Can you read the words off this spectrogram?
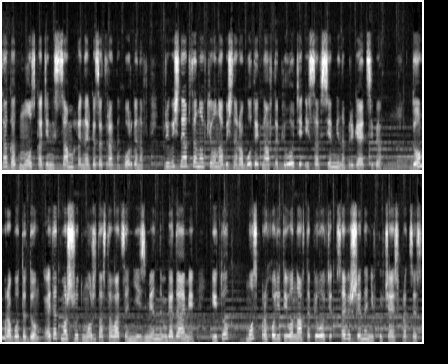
Так как мозг – один из самых энергозатратных органов, в привычной обстановке он обычно работает на автопилоте и совсем не напрягает себя. Дом, работа, дом. Этот маршрут может оставаться неизменным годами. Итог Мозг проходит его на автопилоте, совершенно не включаясь в процесс.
